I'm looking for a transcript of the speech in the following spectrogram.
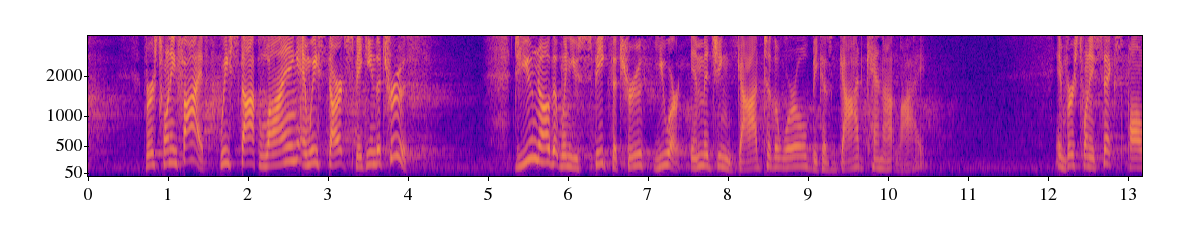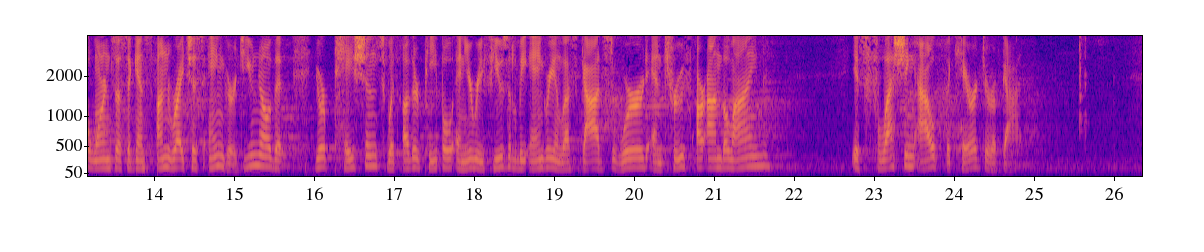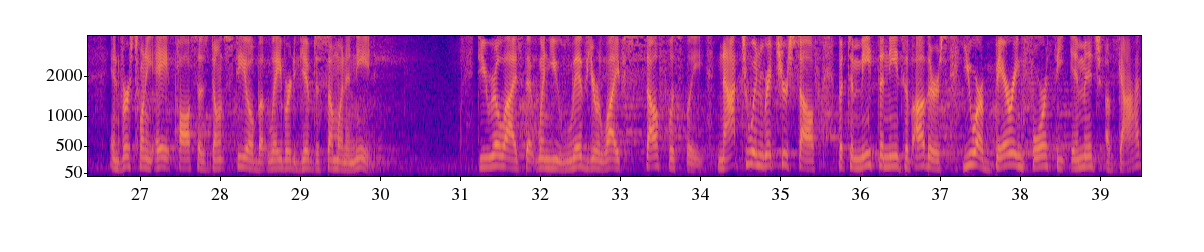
Verse 25, we stop lying and we start speaking the truth. Do you know that when you speak the truth, you are imaging God to the world because God cannot lie? In verse 26, Paul warns us against unrighteous anger. Do you know that your patience with other people and your refusal to be angry unless God's word and truth are on the line is fleshing out the character of God? In verse 28, Paul says, Don't steal, but labor to give to someone in need. Do you realize that when you live your life selflessly, not to enrich yourself, but to meet the needs of others, you are bearing forth the image of God?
